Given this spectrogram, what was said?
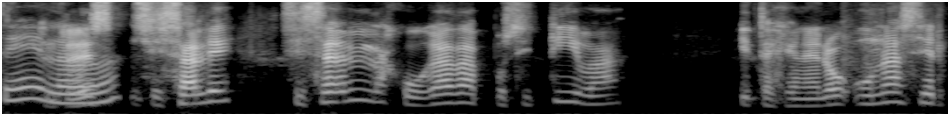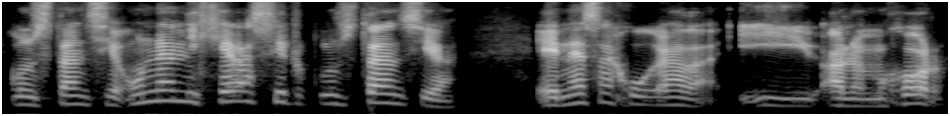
Entonces, si sale, si sale la jugada positiva y te generó una circunstancia, una ligera circunstancia en esa jugada y a lo mejor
